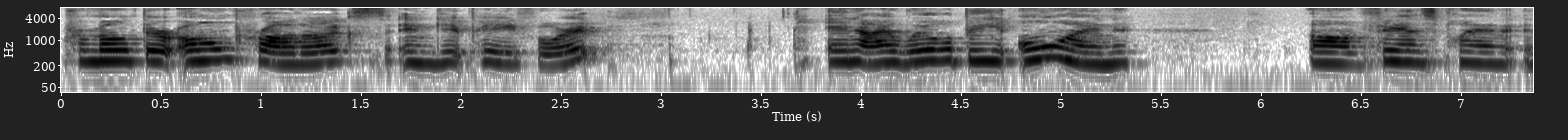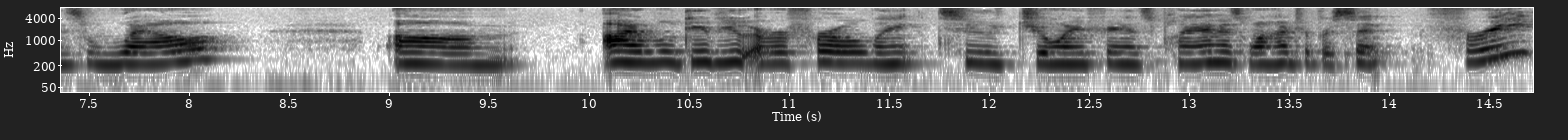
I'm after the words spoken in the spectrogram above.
promote their own products and get paid for it. And I will be on um, Fans Plan as well. Um, I will give you a referral link to join Fans Plan. It's 100% free.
